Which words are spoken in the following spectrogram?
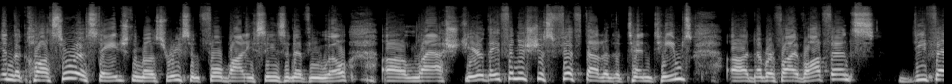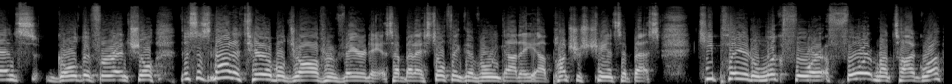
In the Clausura stage, the most recent full body season, if you will, uh, last year, they finished just fifth out of the 10 teams. Uh, number five offense, defense, goal differential. This is not a terrible draw for Verdes, but I still think they've only got a, uh, puncher's chance at best. Key player to look for for Motagua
